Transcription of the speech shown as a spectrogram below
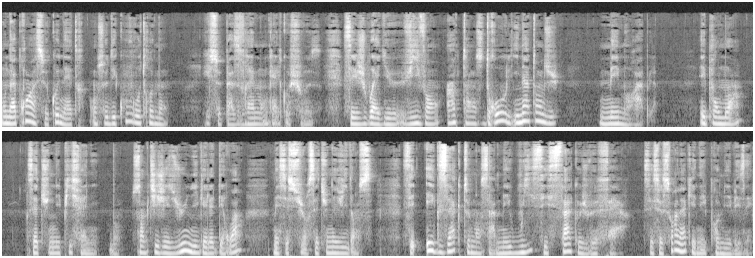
On apprend à se connaître, on se découvre autrement. Il se passe vraiment quelque chose. C'est joyeux, vivant, intense, drôle, inattendu, mémorable. Et pour moi, c'est une épiphanie. Bon, sans petit Jésus ni galette des rois, mais c'est sûr, c'est une évidence. C'est exactement ça. Mais oui, c'est ça que je veux faire. C'est ce soir-là qu'est né le premier baiser.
